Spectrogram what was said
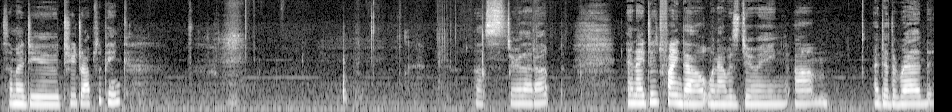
So I'm to do two drops of pink. I'll stir that up. And I did find out when I was doing, um, I did the red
